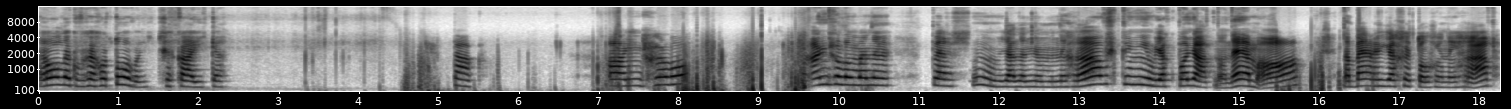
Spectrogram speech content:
Ролик вже готовий, чекайте. Так. Анджело. Анджело в мене перш, ну, я на ньому не грав шкінів, як понятно, нема. На берег я ще теж не грав.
